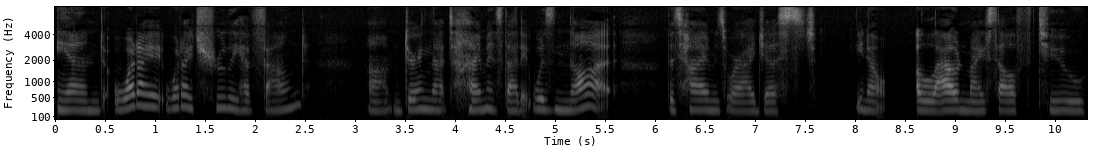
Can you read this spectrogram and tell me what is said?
And what I what I truly have found um, during that time is that it was not the times where I just, you know, allowed myself to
